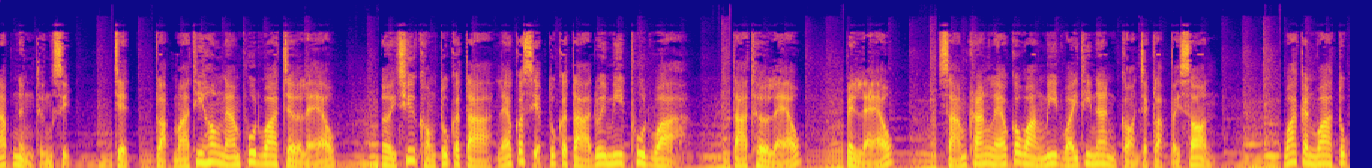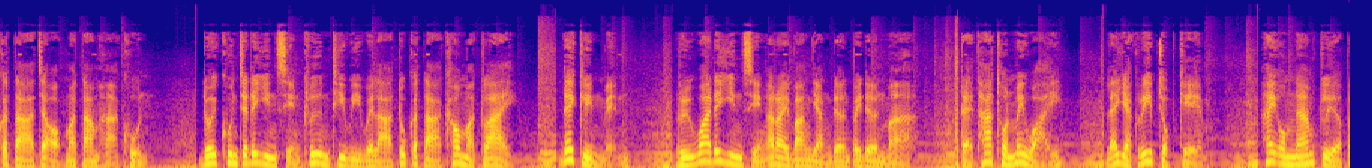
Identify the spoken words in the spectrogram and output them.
นับ1ถึง10 7. กลับมาที่ห้องน้ำพูดว่าเจอแล้ว เอ่ยชื่อของตุ๊กตาแล้วก็เสียบตุ๊กตาด้วยมีดพูดว่า ตาเธอแล้ว เป็นแล้ว สามครั้งแล้วก็วางมีดไว้ที่นั่นก่อนจะกลับไปซ่อน ว่ากันว่าตุ๊กตาจะออกมาตามหาคุณ โดยคุณจะได้ยินเสียงคลื่นทีวีเวลาตุ๊กตาเข้ามาใกล้ ได้กลิ่นเหม็น หรือว่าได้ยินเสียงอะไรบางอย่างเดินไปเดินมา แต่ถ้าทนไม่ไหว และอยากรีบจบเกม ให้อมน้ำเกลือไป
